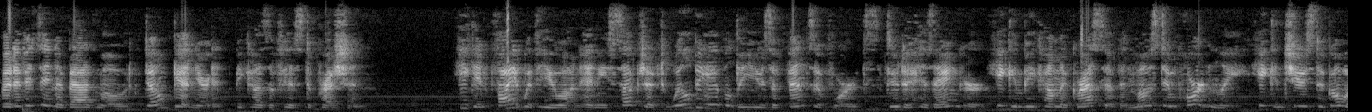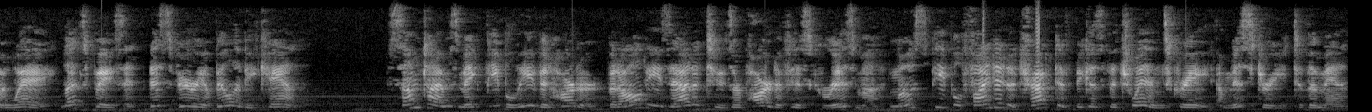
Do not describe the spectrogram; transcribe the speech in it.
but if it's in a bad mode, don't get near it because of his depression. He can fight with you on any subject, will be able to use offensive words. Due to his anger, he can become aggressive and most importantly, he can choose to go away. Let's face it, this variability can sometimes make people even harder, but all these attitudes are part of his charisma. Most people find it attractive because the twins create a mystery to the man.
